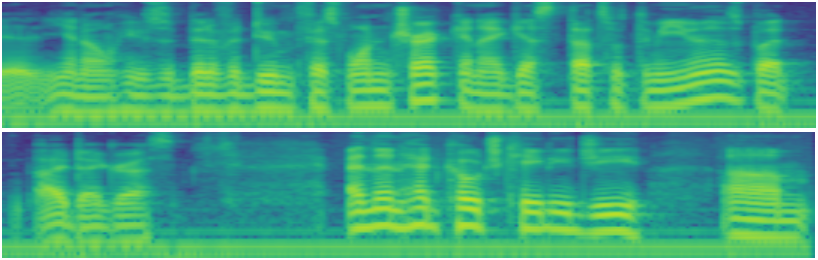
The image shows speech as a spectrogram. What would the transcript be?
You know, he was a bit of a Doomfist one trick, and I guess that's what the meme is. But I digress. And then head coach KDG, um,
